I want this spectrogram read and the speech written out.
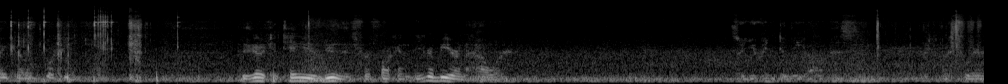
Play kind. He's gonna continue to do this for fucking. You're gonna be here an hour. So you can delete all this. Like I swear.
